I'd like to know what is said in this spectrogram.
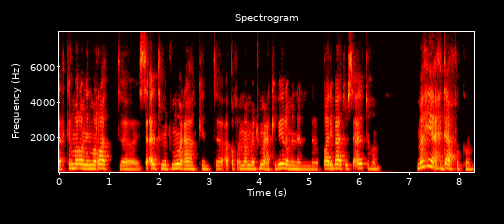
أذكر مرة من المرات آه، سألت مجموعة كنت أقف أمام مجموعة كبيرة من الطالبات وسألتهم ما هي أهدافكم؟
